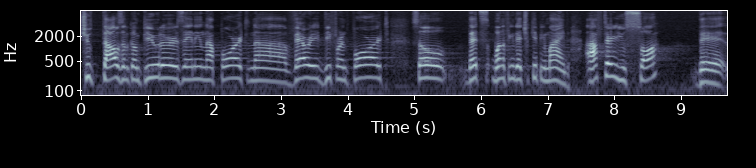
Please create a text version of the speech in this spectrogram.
2,000 computers and in a port, in a very different port. So that's one thing that you keep in mind. After you saw the,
